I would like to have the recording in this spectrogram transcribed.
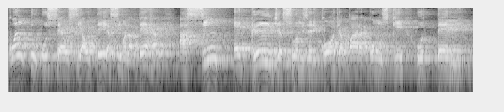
quanto o céu se alteia acima da terra, assim é grande a sua misericórdia para com os que o temem.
